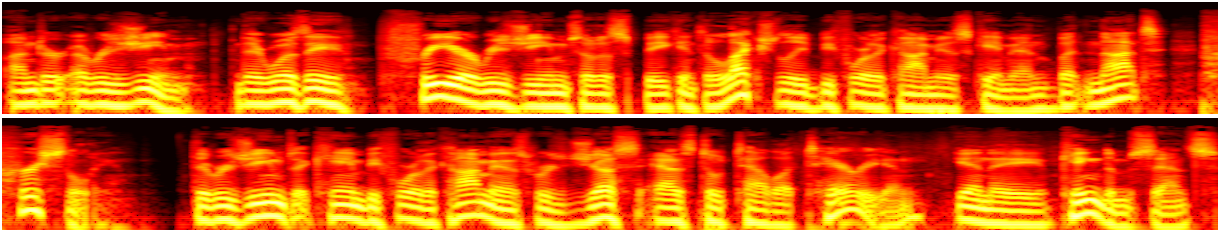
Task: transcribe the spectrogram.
under a regime. There was a freer regime, so to speak, intellectually before the communists came in, but not personally. The regimes that came before the communists were just as totalitarian in a kingdom sense,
